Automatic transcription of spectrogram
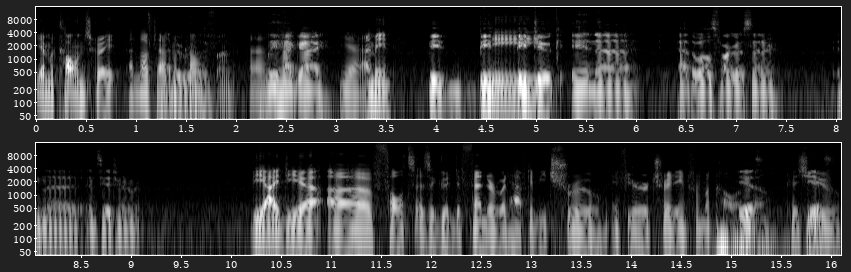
Yeah, McCollum's great. I'd love to have That'd be McCollum. really fun. Uh, Lehigh guy Yeah, I mean, beat beat The- beat Duke in uh, at the Wells Fargo Center in the NCAA tournament. the idea of Fultz as a good defender would have to be true if you're trading for McCollum, He is. because He is. you.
